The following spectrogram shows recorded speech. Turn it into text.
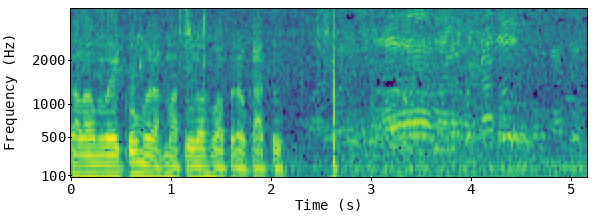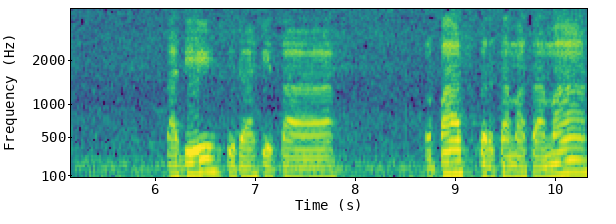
Assalamualaikum warahmatullahi wabarakatuh. Tadi sudah kita lepas bersama-sama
